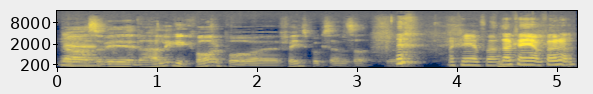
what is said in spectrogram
Ja, alltså vi, det här ligger kvar på eh, Facebook sen så att... Jag kan jämföra. Då kan jämföra.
